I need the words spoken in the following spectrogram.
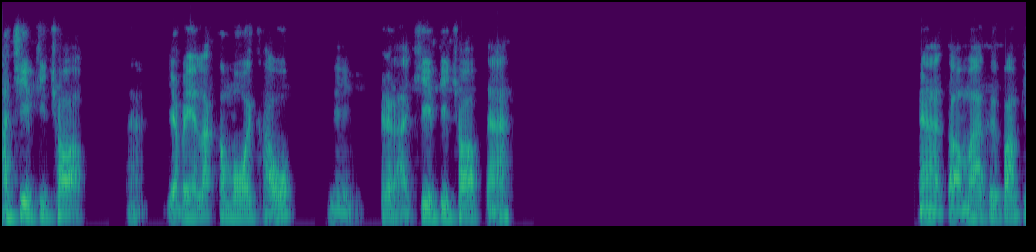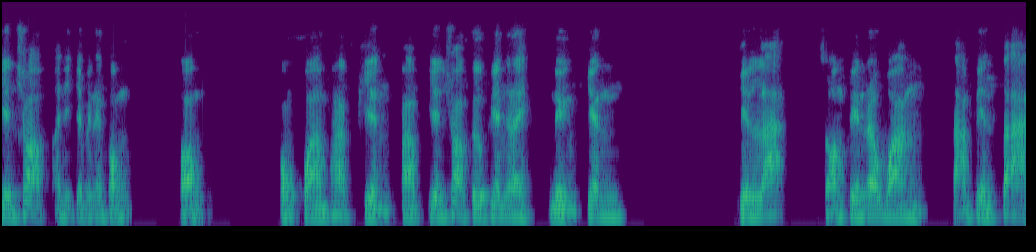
อาชีพที่ชอบอย่าไปลักขโมยเขา นี่เรียกอาชีพที่ชอบนะต่อมาคือความเพียรชอบ อันนี้จะเป็นเรื่องของ ของของความภาคเพียรความเพียรชอบคือเพียรอะไรหนึ่งเพียรเพียรละสองเพียรระวังสามเพียรสร้าง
